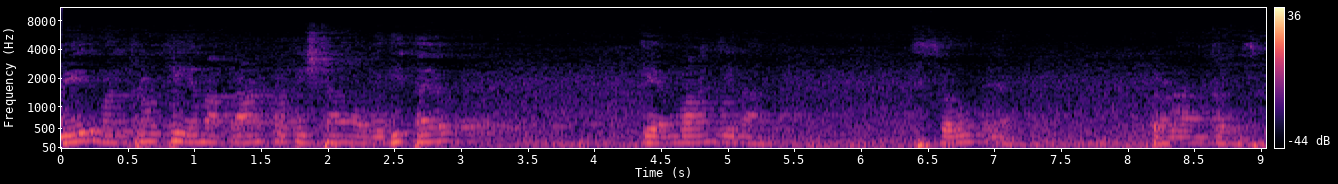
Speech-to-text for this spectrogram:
વેદ મંત્રોથી એમાં પ્રાણ પ્રતિષ્ઠાનો વિધિ થયો કે હનુમાનજીના સ્વરૂપને પ્રણામ કરું છું.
